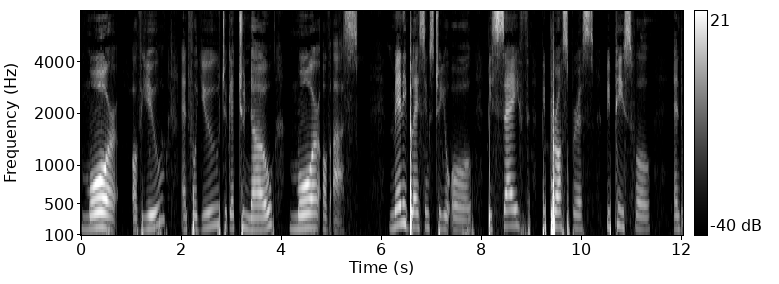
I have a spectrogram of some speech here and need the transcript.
more of you and for you to get to know more of us. Many blessings to you all. Be safe, be prosperous, be peaceful, and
